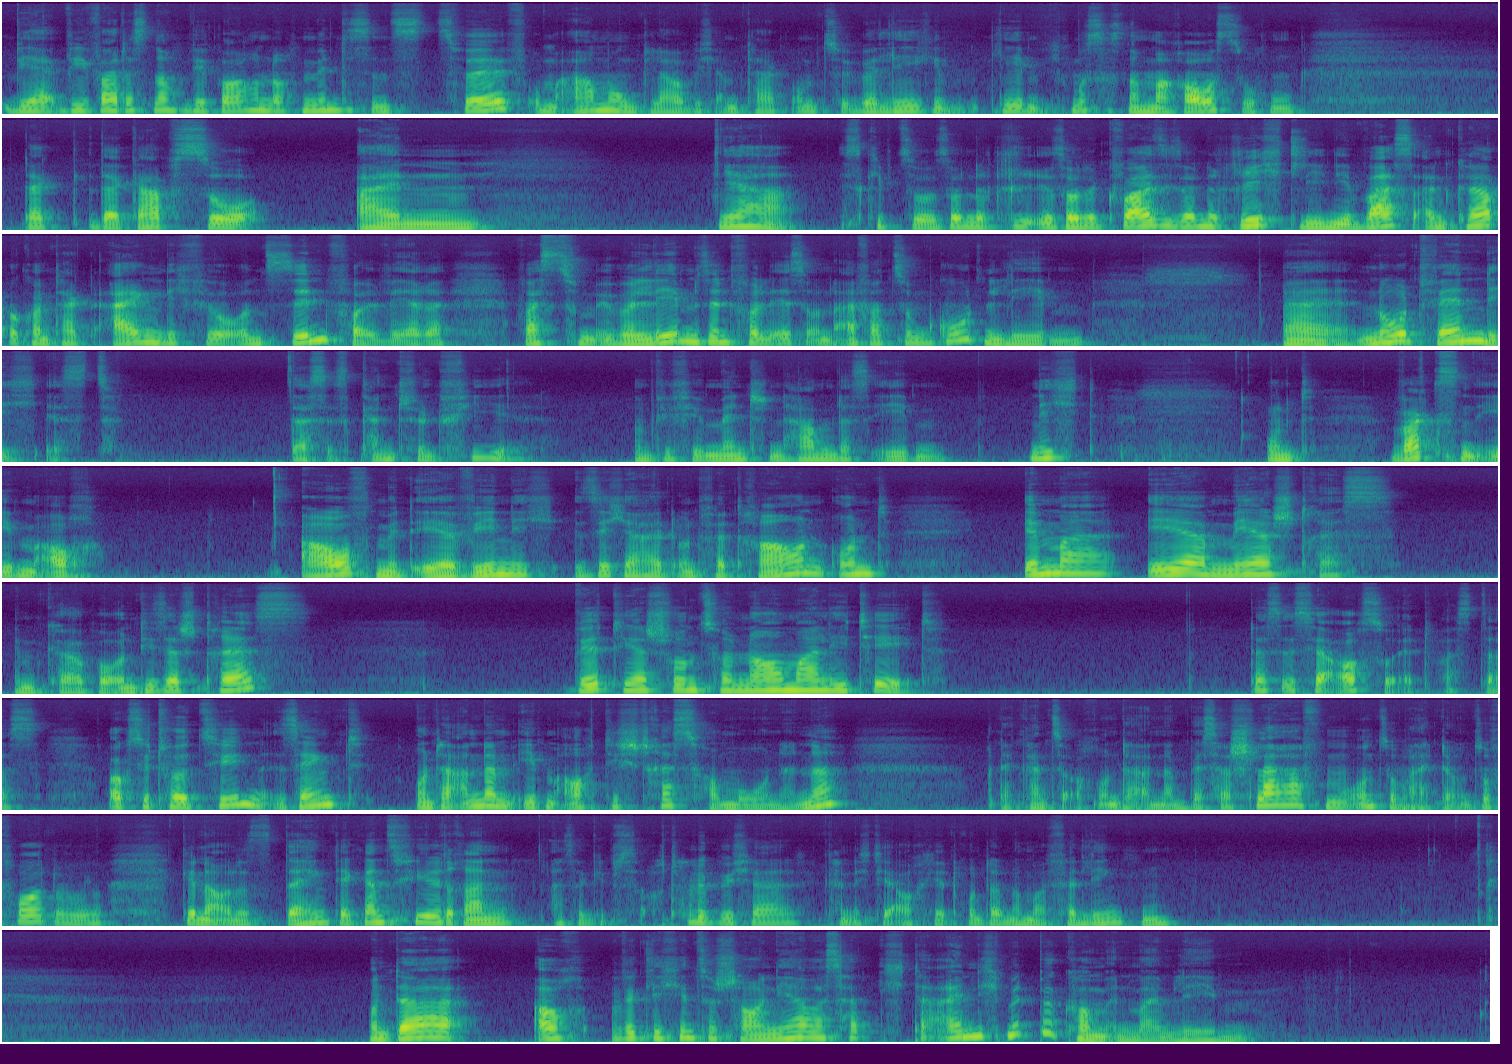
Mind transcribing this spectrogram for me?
Wie, wie war das noch? Wir brauchen noch mindestens zwölf Umarmungen, glaube ich, am Tag, um zu überleben. Ich muss das nochmal raussuchen. Da, da gab es so ein, ja, es gibt so, so, eine, so eine quasi so eine Richtlinie, was an Körperkontakt eigentlich für uns sinnvoll wäre, was zum Überleben sinnvoll ist und einfach zum guten Leben äh, notwendig ist das ist ganz schön viel. Und wie viele Menschen haben das eben nicht und wachsen eben auch auf mit eher wenig Sicherheit und Vertrauen und immer eher mehr Stress im Körper. Und dieser Stress wird ja schon zur Normalität. Das ist ja auch so etwas. Das Oxytocin senkt unter anderem eben auch die Stresshormone. Ne? Und dann kannst du auch unter anderem besser schlafen und so weiter und so fort. Genau, das, da hängt ja ganz viel dran. Also gibt es auch tolle Bücher, kann ich dir auch hier drunter nochmal verlinken. Und da auch wirklich hinzuschauen, ja, was habe ich da eigentlich mitbekommen in meinem Leben?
